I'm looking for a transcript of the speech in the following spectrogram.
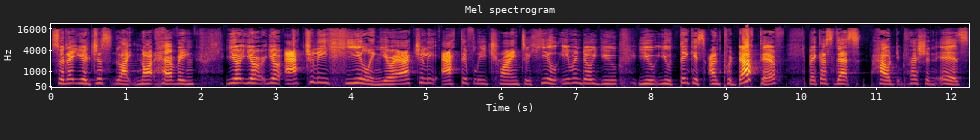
so that you're just like not having you're you're you're actually healing. You're actually actively trying to heal even though you you you think it's unproductive because that's how depression is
